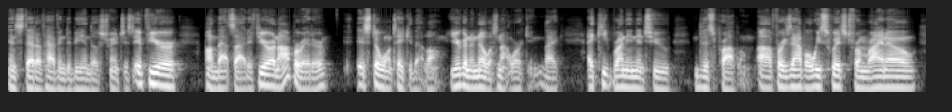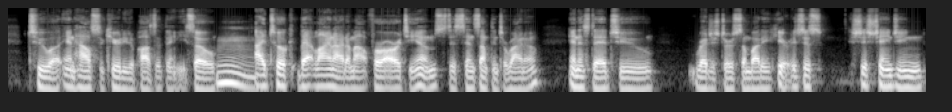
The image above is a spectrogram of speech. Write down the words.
instead of having to be in those trenches. If you're on that side, if you're an operator, it still won't take you that long. You're going to know it's not working. Like I keep running into this problem. Uh, for example, we switched from Rhino to an in-house security deposit thingy. So mm. I took that line item out for our RTMs to send something to Rhino, and instead to register somebody here. It's just it's just changing,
